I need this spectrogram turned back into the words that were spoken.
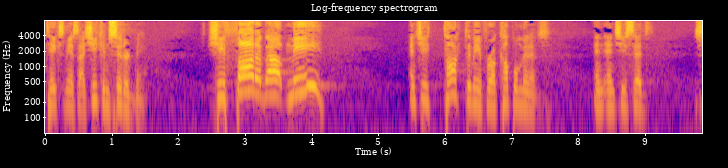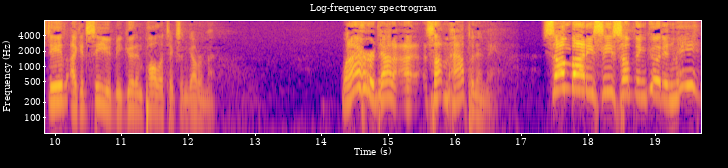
takes me aside. She considered me. She thought about me, and she talked to me for a couple minutes. And, and she said, Steve, I could see you'd be good in politics and government. When I heard that, I, something happened in me. Somebody sees something good in me.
